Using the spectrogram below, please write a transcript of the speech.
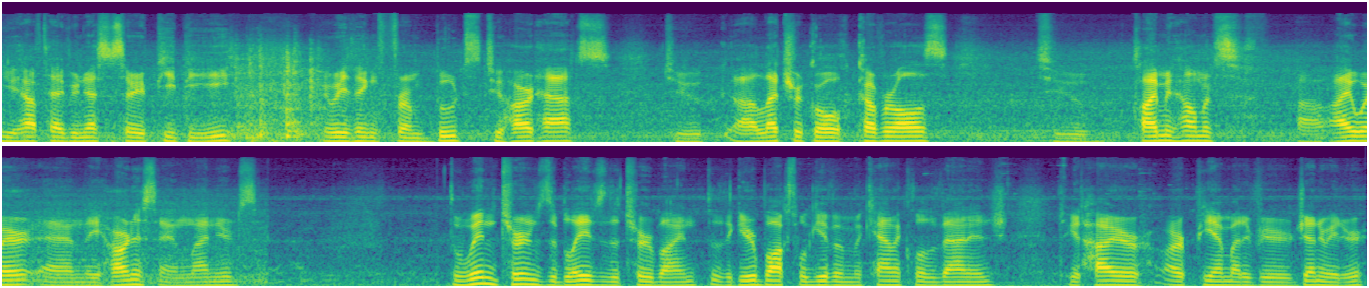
You have to have your necessary PPE, everything from boots to hard hats, to uh, electrical coveralls, to climbing helmets, uh, eyewear, and a harness and lanyards. The wind turns the blades of the turbine, so the gearbox will give a mechanical advantage to get higher RPM out of your generator.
